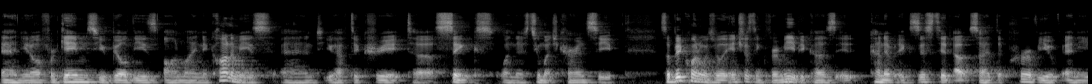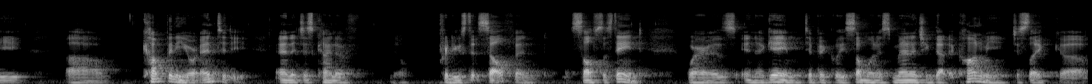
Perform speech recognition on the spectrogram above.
And you know, for games, you build these online economies, and you have to create uh, sinks when there's too much currency. So Bitcoin was really interesting for me because it kind of existed outside the purview of any uh, company or entity, and it just kind of you know produced itself and self-sustained. Whereas in a game, typically someone is managing that economy, just like uh,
